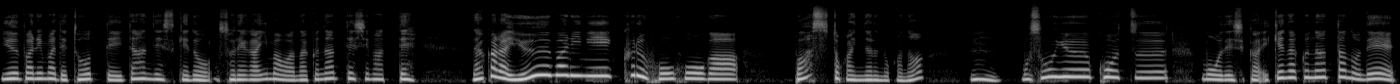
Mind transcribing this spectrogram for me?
夕張まで通っていたんですけどそれが今はなくなってしまって。だから夕張に来る方法がバスとかになるのかな？うん。もうそういう交通網でしか行けなくなったので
